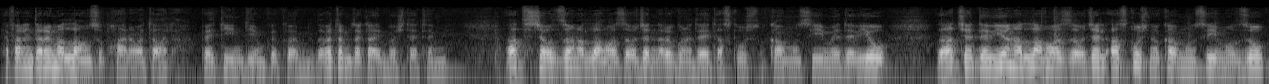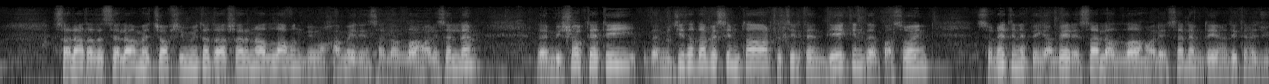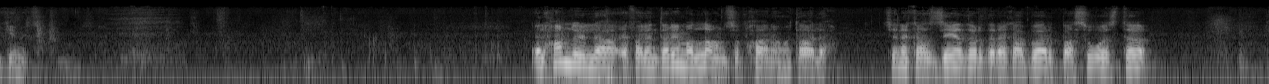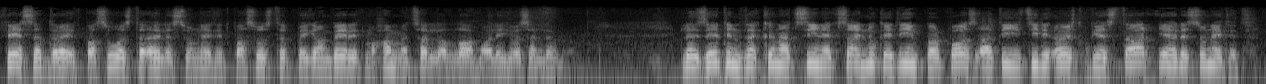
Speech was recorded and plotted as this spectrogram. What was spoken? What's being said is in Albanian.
E falënderojmë Allahun subhane ue teala, prej Tij ndihmë kërkojmë dhe vetëm tek Ai mbështetemi. Atë që udhëzon Allahu azze ue xhel në rrugën e drejtë askush nuk ka mundësi me e deviju, dhe atë që e devijon Allahu azze ue xhel askush nuk ka mundësi me udhëzu. Salatat dhe selame qofshin mbi të dashurin e Allahut, mbi Muhammedin sallallahu alejhi ue sellem dhe mbi shokët e tij dhe mbi gjithë ata besimtarë të cilët e ndjekin dhe e pasojnë Sunetin e Pejgamberit sallallahu alejhi ue sellem deri në Ditën e Gjykimit. Elhamdulillah e falënderojmë Allahun subhanahu wa taala që na ka zgjedhur dhe na ka bërë pasues të fesë së drejtë, pasues të ehli sunnetit, pasues të pejgamberit Muhammed sallallahu alaihi wasallam. Lezetin dhe kënaqësinë e kësaj nuk e dimë përpos atij i cili është pjesëtar i ehli sunnetit.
